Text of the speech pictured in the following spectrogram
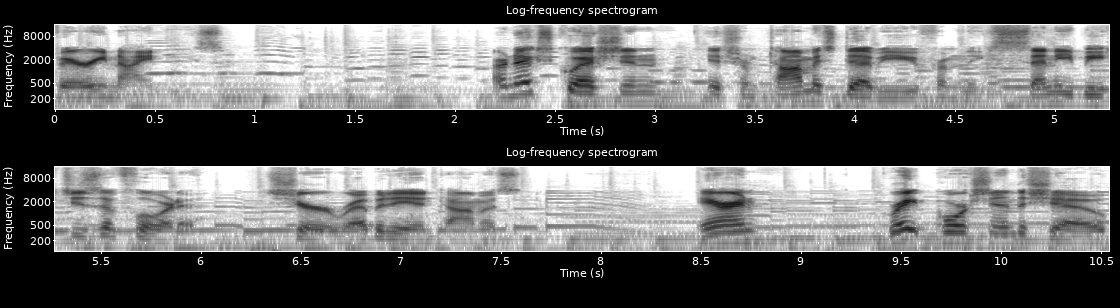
very 90s. Our next question is from Thomas W. from the sunny beaches of Florida. Sure, rub it in, Thomas. Aaron, great portion of the show.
